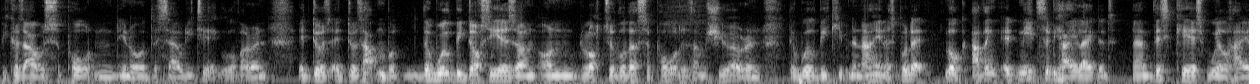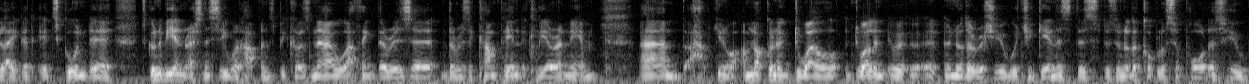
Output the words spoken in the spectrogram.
because I was supporting you know the Saudi takeover, and it does it does happen. But there will be dossiers on on lots of other supporters, I'm sure, and they will be keeping an eye on us. But it, look, I think it needs to be highlighted. Um, this case will highlight it. It's going to it's going to be interesting to see what happens because now I think there is a there is a campaign to clear a name. Um, you know, I'm not going to dwell dwell into a, a, another issue, which again is there's there's another couple of supporters who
